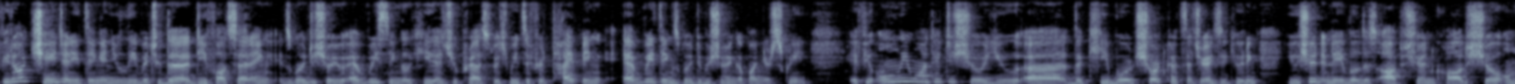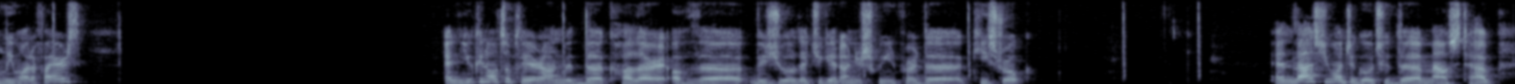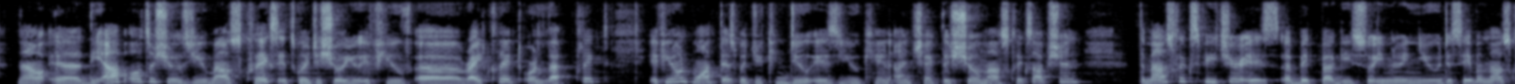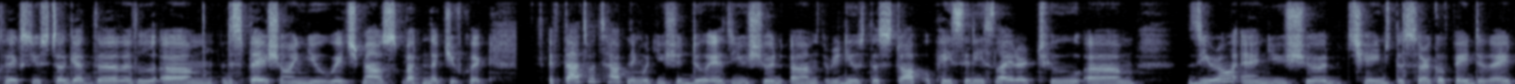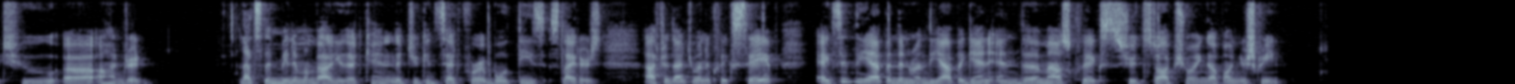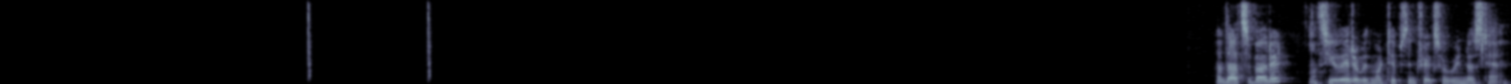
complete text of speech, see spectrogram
If you don't change anything and you leave it to the default setting, it's going to show you every single key that you press, which means if you're typing, everything's going to be showing up on your screen. If you only wanted to show you uh, the keyboard shortcuts that you're executing, you should enable this option called Show Only Modifiers. And you can also play around with the color of the visual that you get on your screen for the keystroke. And last, you want to go to the mouse tab. Now, uh, the app also shows you mouse clicks. It's going to show you if you've uh, right clicked or left clicked. If you don't want this, what you can do is you can uncheck the show mouse clicks option. The mouse clicks feature is a bit buggy, so even when you disable mouse clicks, you still get the little um, display showing you which mouse button that you've clicked. If that's what's happening, what you should do is you should um, reduce the stop opacity slider to um, 0 and you should change the circle fade delay to uh, 100 that's the minimum value that can that you can set for both these sliders. After that you want to click save exit the app and then run the app again and the mouse clicks should stop showing up on your screen That's about it. I'll see you later with more tips and tricks for Windows 10.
